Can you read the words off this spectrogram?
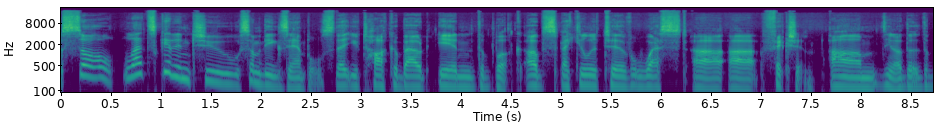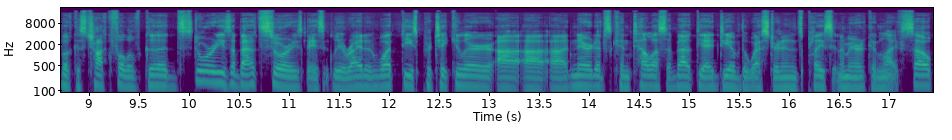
So let's get into some of the examples that you talk about in the book of speculative West uh, uh, fiction. Um, you know, the, the book is chock full of good stories about stories, basically, right? And what these particular uh, uh, uh narratives can tell us about the idea of the Western and its place in American life. So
